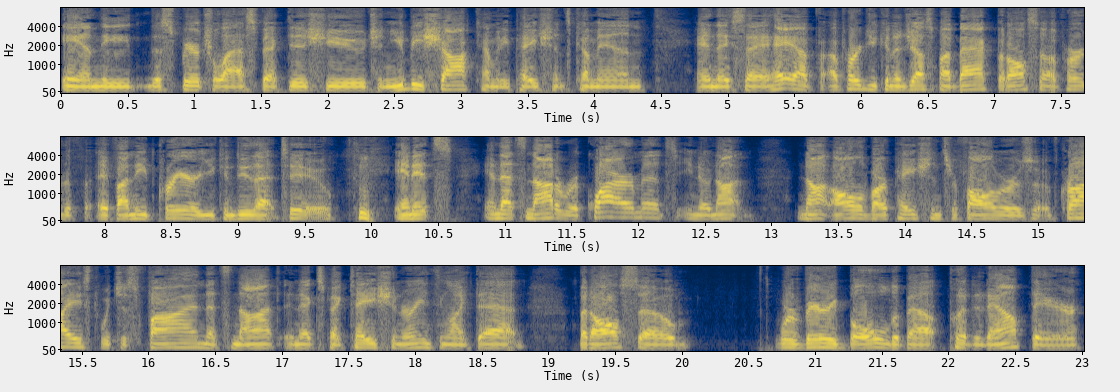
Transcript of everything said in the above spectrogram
And the, the spiritual aspect is huge. And you'd be shocked how many patients come in and they say, Hey, I've, I've heard you can adjust my back, but also I've heard if, if I need prayer, you can do that too. and it's, and that's not a requirement, you know, not, not all of our patients are followers of Christ, which is fine. That's not an expectation or anything like that. But also we're very bold about putting it out there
